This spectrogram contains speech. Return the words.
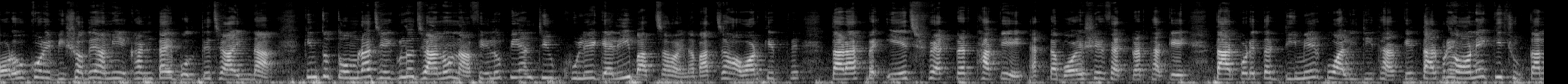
বড় করে বিশদে আমি এখানটায় বলতে চাই না। কিন্তু তোমরা যেগুলো জানো না ফেলোপিয়ান টিউব খুলে গেলেই বাচ্চা হয় না। বাচ্চা হওয়ার ক্ষেত্রে তারা একটা এজ ফ্যাক্টর থাকে, একটা বয়সের ফ্যাক্টর থাকে, তারপরে তার ডিমের কোয়ালিটি থাকে, তারপরে অনেক কিছু, তার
